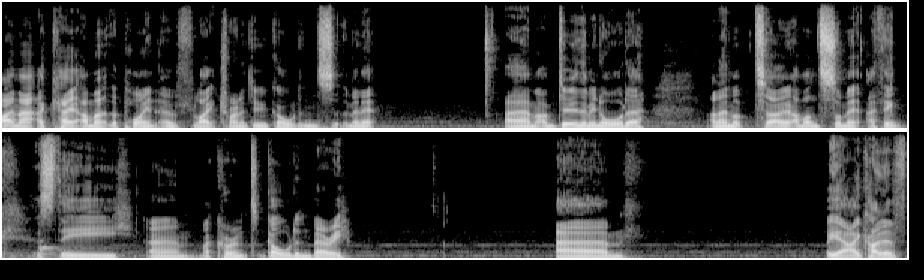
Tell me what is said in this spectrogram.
I'm at okay. I'm at the point of like trying to do goldens at the minute. Um, I'm doing them in order, and I'm up to I'm on summit. I think is the um, my current golden berry. Um, but yeah, I kind of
